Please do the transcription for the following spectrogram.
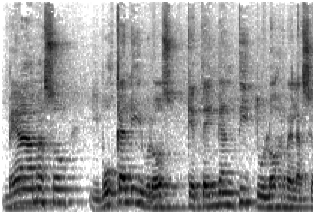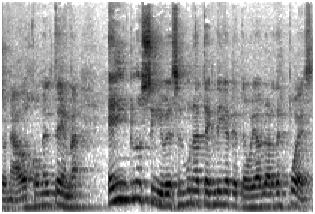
Ve a Amazon y busca libros que tengan títulos relacionados con el tema e inclusive, esa es una técnica que te voy a hablar después,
